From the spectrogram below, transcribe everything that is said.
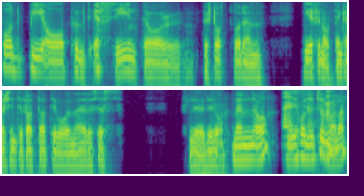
podba.se inte har förstått vad den är för något. Den kanske inte fattat att det var en RSS-flöde då. Men ja, vi just håller tummarna.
